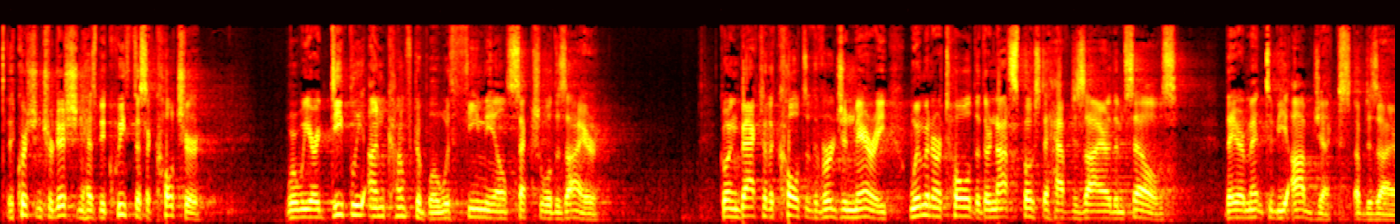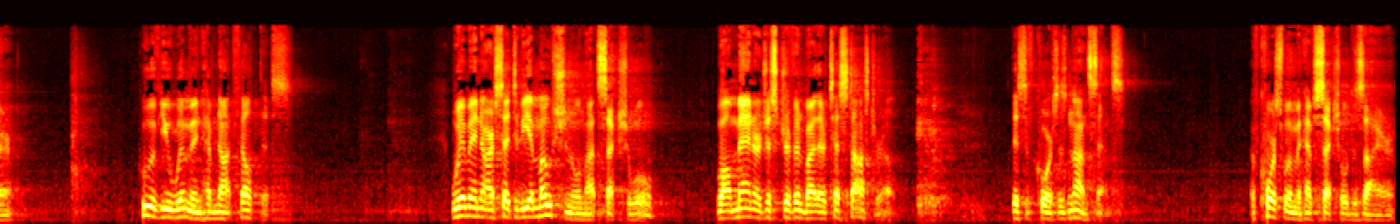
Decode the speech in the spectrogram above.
The Christian tradition has bequeathed us a culture where we are deeply uncomfortable with female sexual desire Going back to the cult of the Virgin Mary, women are told that they're not supposed to have desire themselves. They are meant to be objects of desire. Who of you women have not felt this? Women are said to be emotional, not sexual, while men are just driven by their testosterone. This, of course, is nonsense. Of course, women have sexual desire.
